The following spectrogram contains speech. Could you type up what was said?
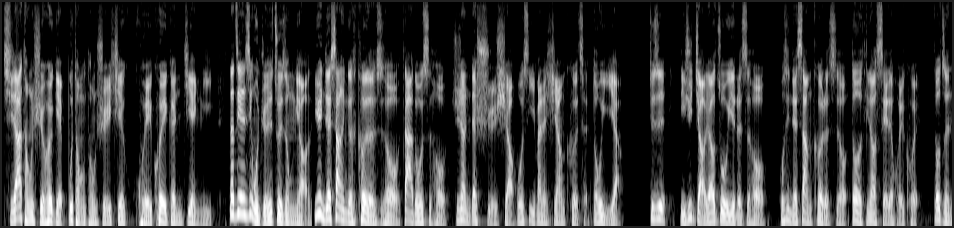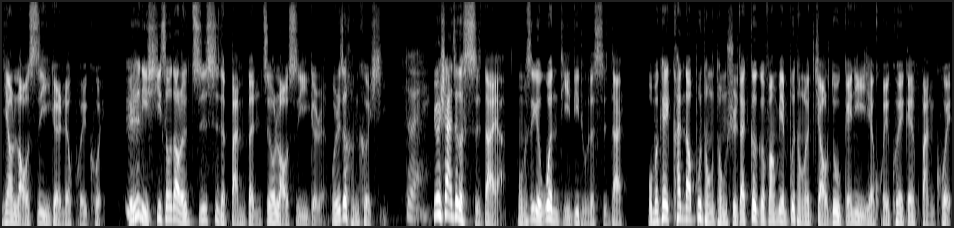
其他同学会给不同同学一些回馈跟建议，那这件事情我觉得是最重要的，因为你在上一个课的时候，大多时候就像你在学校或是一般的线上课程都一样，就是你去缴交作业的时候，或是你在上课的时候，都有听到谁的回馈，都只能听到老师一个人的回馈，也就是你吸收到了知识的版本只有老师一个人，我觉得这很可惜。对，因为现在这个时代啊，我们是一个问题地图的时代，我们可以看到不同同学在各个方面不同的角度给你一些回馈跟反馈。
